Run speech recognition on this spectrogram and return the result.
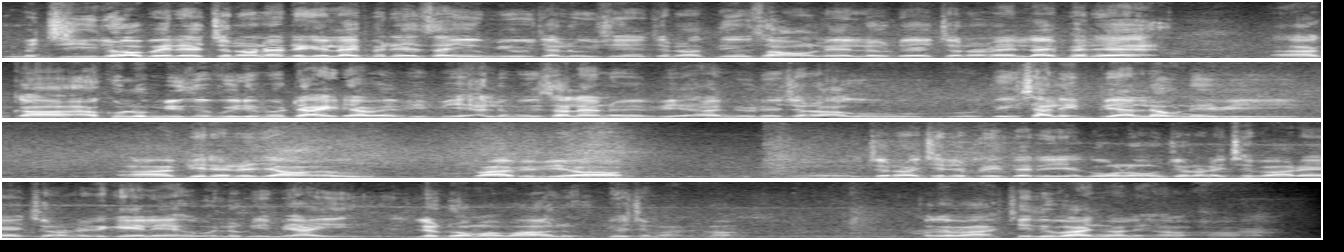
မကြီးတော့ဘဲနဲ့ကျွန်တော်နဲ့တကယ်လိုက်ဖက်တဲ့ဇာတ်ရုပ်မျိုးကြလို့ရှိရင်ကျွန်တော်သေးဆောင်လဲလုပ်တယ်ကျွန်တော်နဲ့လိုက်ဖက်တဲ့အာကာအခုလို music video မျိုး director ပဲဖြစ်ဖြစ်အဲ့လိုမျိုးဇာတ်လမ်းတွေပဲဖြစ်အဲ့လိုမျိုးလေကျွန်တော်အခုသေချာလေးပြန်လုပ်နေပြီအာဖြစ်တဲ့အတွက်ကြောင့်အခုဘာဖြစ်ပြောဟိုကျွန်တော်ချစ်တဲ့ပရိသတ်တွေအကုန်လုံးကိုကျွန်တော်လည်းချစ်ပါတယ်ကျွန်တော်လည်းတကယ်လည်းဟိုအလုပ်တွေအများကြီးလုပ်တော့မှာပါလို့ပြောချင်ပါတယ်ဟုတ်ဟုတ်ကဲ့ပါကျေးဇူးပါညီမလေးဟုတ်ဟုတ်ဟုတ်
